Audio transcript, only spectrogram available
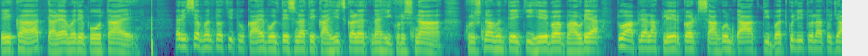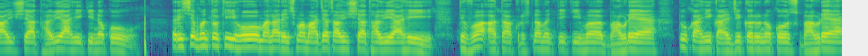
एका तळ्यामध्ये पोहताय. ऋषभ म्हणतो की तू काय बोलतेस ना ते काहीच कळत नाही कृष्णा. कृष्णा म्हणते की हे बघ भावड्या तू आपल्याला क्लिअर कट सांगून टाक. ती बतकुली तुला तुझ्या आयुष्यात हवी आहे की नको? रिषभ म्हणतो की हो मला रेश्मा माझ्याच आयुष्यात हवी आहे. तेव्हा आता कृष्णा म्हणते की मग भावड्या तू काही काळजी करू नकोस. भावड्या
